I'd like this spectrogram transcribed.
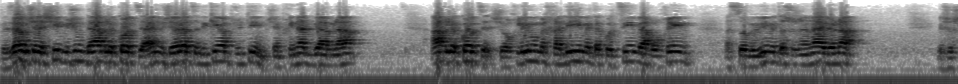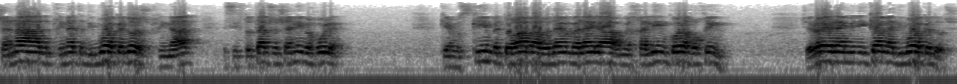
וזהו שהשיב משום דאח לקוצה, היינו שאלו הצדיקים הפשוטים, שהם בחינת גמלה, אח לקוצה, שאוכלים ומכלים את הקוצים והחוכים הסובבים את השושנה העליונה. ושושנה זה בחינת הדיבור הקדוש, בחינת שפתותיו שושנים וכו'. כי הם עוסקים בתורה בעבודה יום ולילה ומכלים כל החוכים, שלא יהיה להם מניקה מהדיבור הקדוש.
